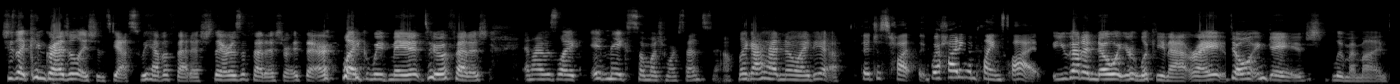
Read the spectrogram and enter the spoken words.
she's like, congratulations. Yes, we have a fetish. There is a fetish right there. like we've made it to a fetish. And I was like, it makes so much more sense now. Like I had no idea. They're just hide- we're hiding in plain sight. You got to know what you're looking at, right? Don't engage. Blew my mind.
